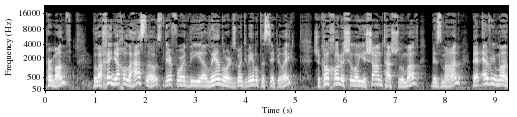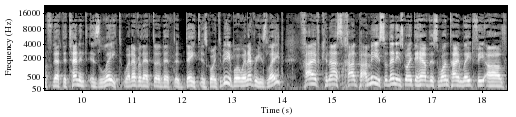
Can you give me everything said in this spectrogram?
per month. Therefore, the uh, landlord is going to be able to stipulate that every month that the tenant is late, whatever that uh, that the date is going to be, but whenever he's late. So then he's going to have this one-time late fee of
